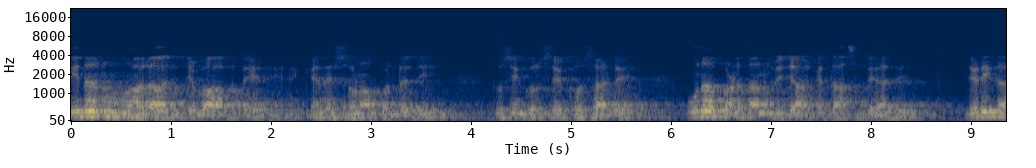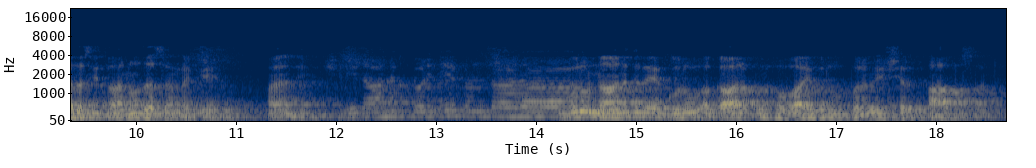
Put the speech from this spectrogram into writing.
ਇਹਨਾਂ ਨੂੰ ਮਹਾਰਾਜ ਜਵਾਬ ਦੇ ਰਹੇ ਨੇ। ਕਹਿੰਦੇ ਸੁਣੋ ਪੰਡਤ ਜੀ ਤੁਸੀਂ ਗੁਰਸਿੱਖ ਹੋ ਸਾਡੇ ਉਹਨਾਂ ਪੰਡਤਾਂ ਨੂੰ ਵੀ ਜਾ ਕੇ ਦੱਸ ਦਿਆ ਜੀ। ਜਿਹੜੀ ਗੱਲ ਅਸੀਂ ਤੁਹਾਨੂੰ ਦੱਸਣ ਲੱਗੇ ਹਾਂ। ਹਾਂਜੀ। ਸ਼੍ਰੀ ਨਾਨਕ ਗੁਰ ਏਕ ਓੰਕਾਰਾ ਗੁਰੂ ਨਾਨਕ ਦੇ ਗੁਰੂ ਅਕਾਲ ਪੁਰਖ ਵਾਹਿਗੁਰੂ ਪਰਮੇਸ਼ਰ ਆਪ ਸਨ।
